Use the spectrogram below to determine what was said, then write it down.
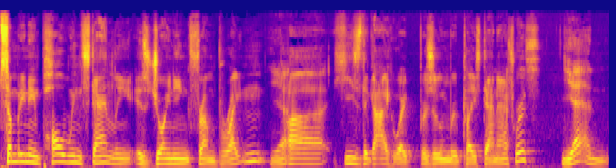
Somebody named Paul Winstanley is joining from Brighton. Yeah. Uh, he's the guy who I presume replaced Dan Ashworth. Yeah, and,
